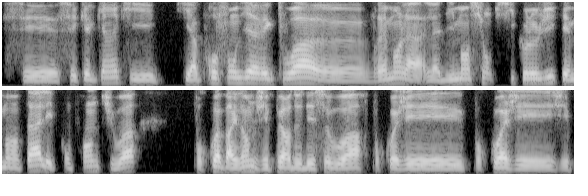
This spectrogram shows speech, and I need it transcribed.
c'est quelqu'un qui, qui, approfondit avec toi euh, vraiment la, la, dimension psychologique et mentale et de comprendre, tu vois, pourquoi, par exemple, j'ai peur de décevoir, pourquoi j'ai pourquoi j'ai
